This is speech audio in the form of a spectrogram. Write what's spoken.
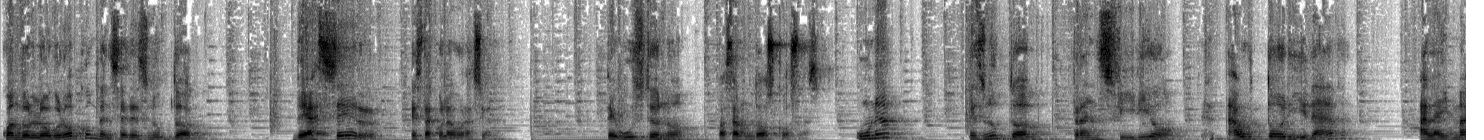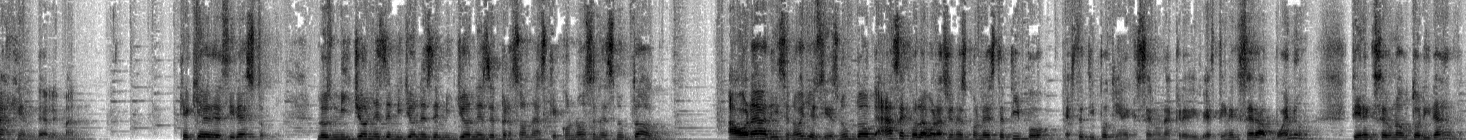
cuando logró convencer a Snoop Dogg de hacer esta colaboración, te guste o no, pasaron dos cosas. Una, Snoop Dogg transfirió autoridad a la imagen de alemán. ¿Qué quiere decir esto? Los millones de millones de millones de personas que conocen a Snoop Dogg ahora dicen, oye, si Snoop Dogg hace colaboraciones con este tipo, este tipo tiene que ser una credibilidad, tiene que ser bueno, tiene que ser una autoridad.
